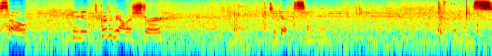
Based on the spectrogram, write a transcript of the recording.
So, gonna get, go to the Amish store to get some things.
